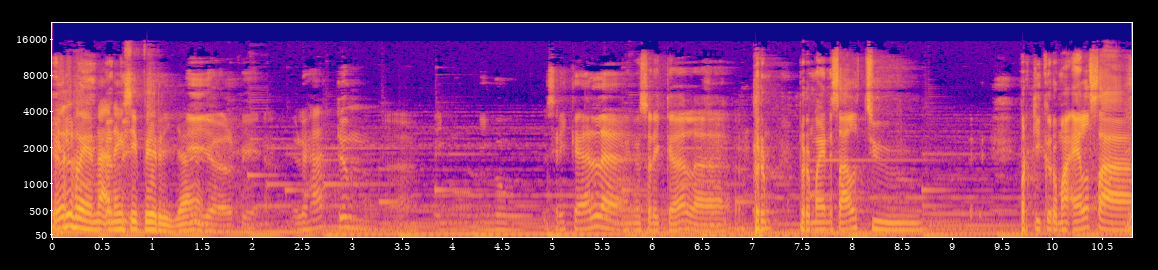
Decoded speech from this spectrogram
Ya lu enak neng Siberia. Iya, lebih enak. lu adem minggu serigala Minggu serigala ber- bermain salju. Pergi ke rumah Elsa.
